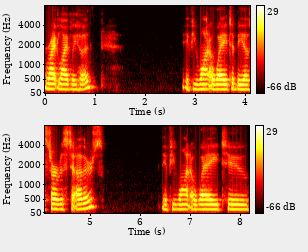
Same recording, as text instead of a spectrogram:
right livelihood. If you want a way to be of service to others, if you want a way to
